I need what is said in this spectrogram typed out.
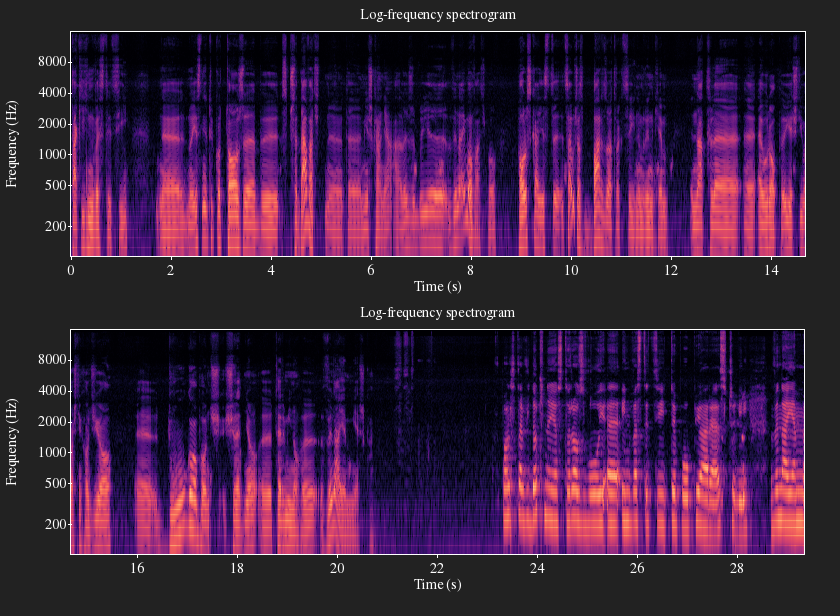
takich inwestycji, no jest nie tylko to, żeby sprzedawać e, te mieszkania, ale żeby je wynajmować, bo Polska jest e, cały czas bardzo atrakcyjnym rynkiem na tle Europy, jeśli właśnie chodzi o długo bądź średnioterminowy wynajem mieszkań. W Polsce widoczny jest rozwój inwestycji typu PRS, czyli wynajem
